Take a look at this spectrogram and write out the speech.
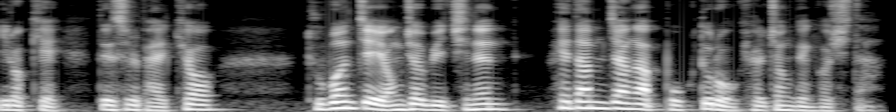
이렇게 뜻을 밝혀 두 번째 영접 위치는 회담장 앞 복도로 결정된 것이다.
